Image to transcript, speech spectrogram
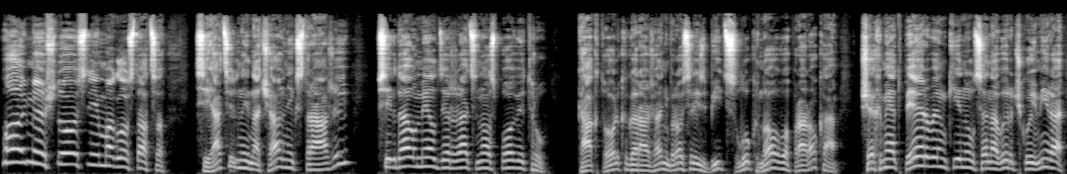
«Пойми, что с ним могло статься. Сиятельный начальник стражи всегда умел держать нос по ветру. Как только горожане бросились бить слуг нового пророка, Шехмет первым кинулся на выручку Эмира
